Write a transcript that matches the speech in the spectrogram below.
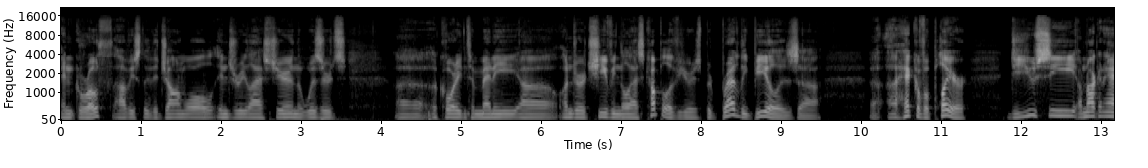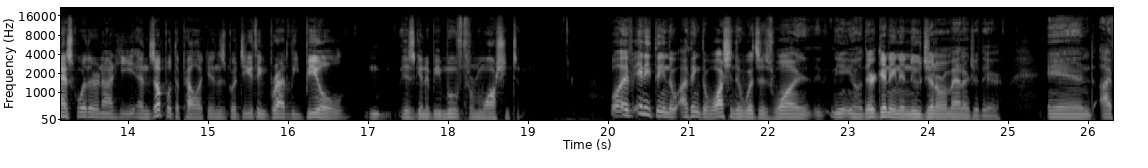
and growth. Obviously, the John Wall injury last year and the Wizards uh, according to many, uh, underachieving the last couple of years. But Bradley Beal is uh, a heck of a player. Do you see? I'm not going to ask whether or not he ends up with the Pelicans, but do you think Bradley Beal is going to be moved from Washington? Well, if anything, I think the Washington Wizards one. You know, they're getting a new general manager there, and I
